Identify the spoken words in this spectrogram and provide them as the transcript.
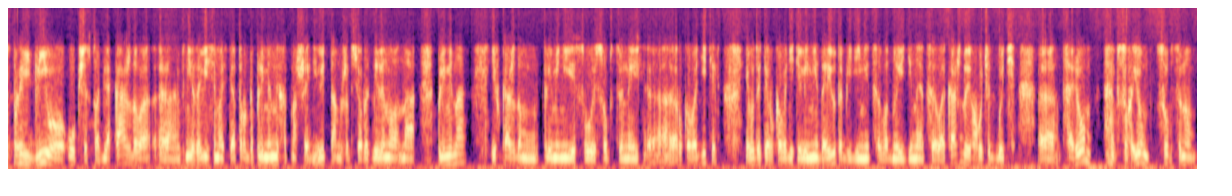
справедливого общества для каждого, э, вне зависимости от родоплеменных отношений. Ведь там же все разделено на племена, и в каждом племени есть свой собственный э, руководитель. И вот эти руководители не дают объединиться в одно единое целое. Каждый хочет быть э, царем в своем собственном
